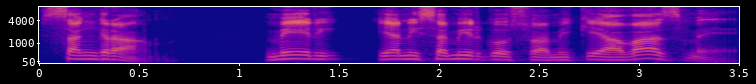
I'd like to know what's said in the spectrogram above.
संग्राम, मेरी यानी समीर गोस्वामी की आवाज़ में।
